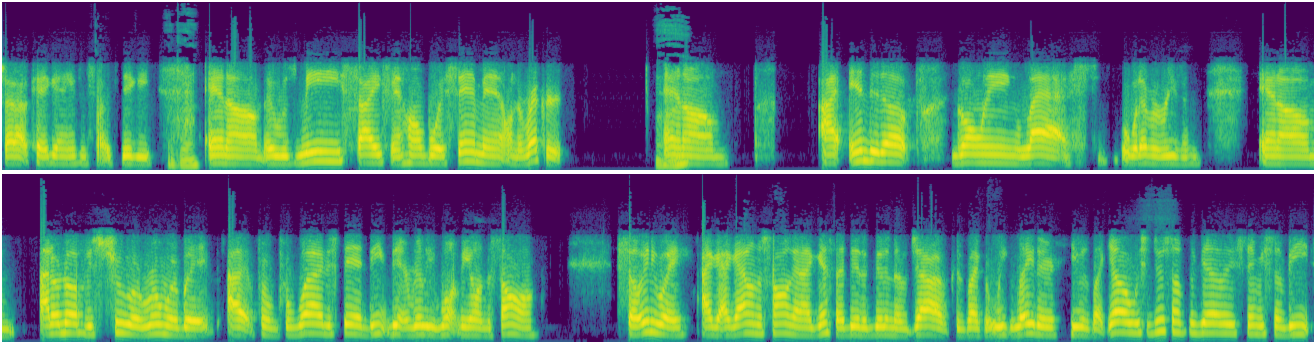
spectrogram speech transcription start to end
Shout out K Gaines and Scythe Diggy. okay. And um, it was me, Scythe, and Homeboy Sandman on the record. And um, I ended up going last for whatever reason. And um, I don't know if it's true or rumor, but I, from from what I understand, Deep didn't really want me on the song. So anyway, I, I got on the song, and I guess I did a good enough job because like a week later, he was like, "Yo, we should do something together." He sent me some beats,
